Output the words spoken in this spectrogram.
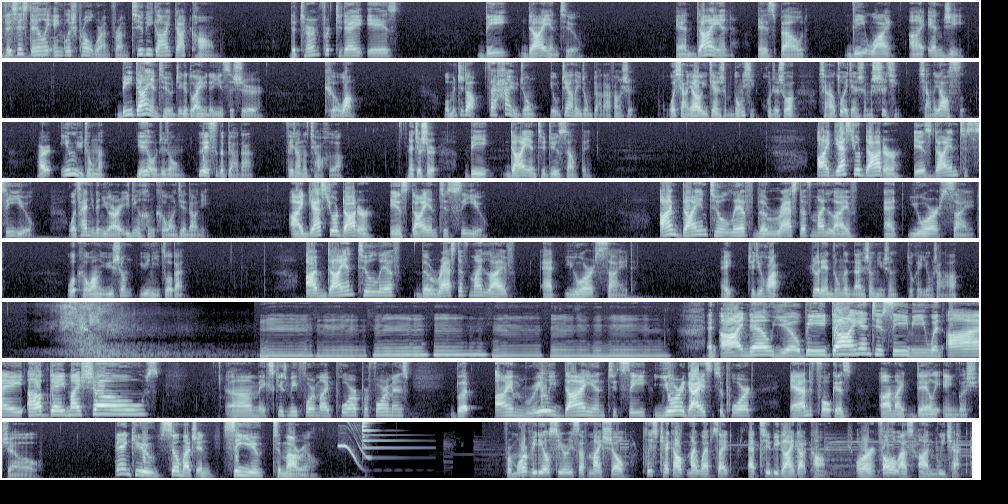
This is Daily English Program from tobeguide.com. The term for today is be dying to. And dying is spelled D Y I N G. Be dying to 这个短语的意思是渴望。我们知道，在汉语中有这样的一种表达方式：我想要一件什么东西，或者说想要做一件什么事情，想的要死。 而英语中呢，也有这种类似的表达，非常的巧合，那就是 be dying to do something。I guess your daughter is dying to see you。我猜你的女儿一定很渴望见到你。I guess your daughter is dying to see you. I'm dying to live the rest of my life at your side. 我渴望余生与你作伴。I'm dying to live the rest of my life at your side。哎，这句话，热恋中的男生女生就可以用上了啊。And I know you'll be dying to see me when I update my shows. Um, excuse me for my poor performance, but I'm really dying to see your guys' support and focus on my daily English show. Thank you so much and see you tomorrow. For more video series of my show, please check out my website at tubeguy.com or follow us on WeChat.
